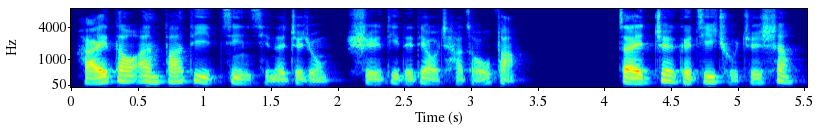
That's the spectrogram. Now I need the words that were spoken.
还到案发地进行了这种实地的调查走访，在这个基础之上，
